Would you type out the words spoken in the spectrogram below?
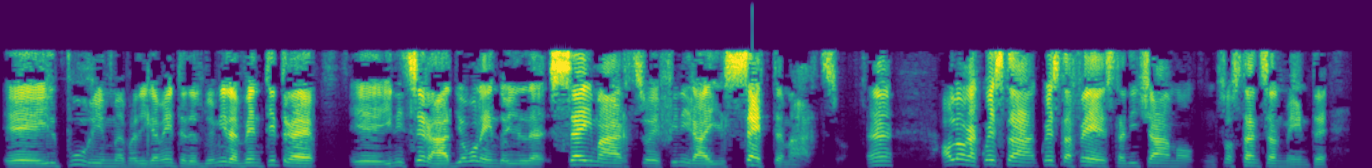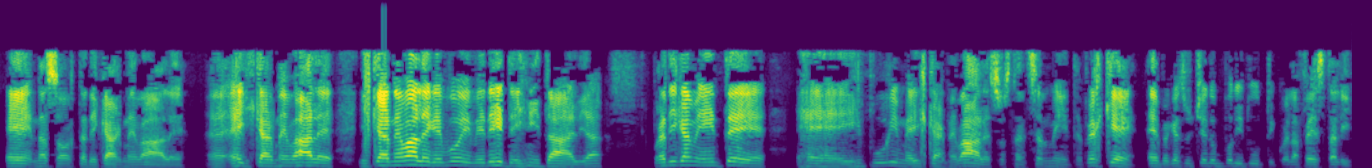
eh, il Purim praticamente del 2023 eh, inizierà, Dio volendo, il 6 marzo e finirà il 7 marzo. Eh? Allora questa, questa, festa, diciamo, sostanzialmente è una sorta di carnevale, eh? è il carnevale, il carnevale che voi vedete in Italia, praticamente il Purim è il carnevale sostanzialmente. Perché? Eh, perché succede un po' di tutto in quella festa lì.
